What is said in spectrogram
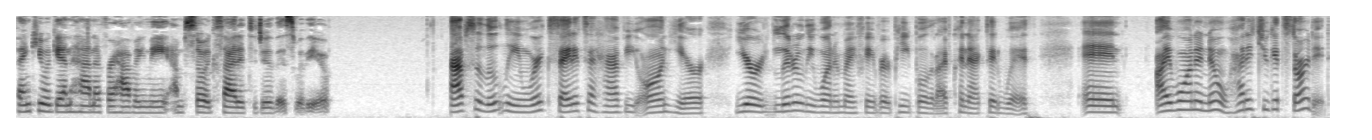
Thank you again, Hannah, for having me. I'm so excited to do this with you. Absolutely. And we're excited to have you on here. You're literally one of my favorite people that I've connected with. And I want to know how did you get started?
